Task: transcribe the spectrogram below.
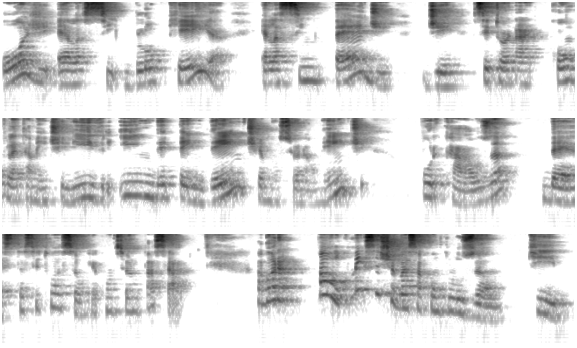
hoje ela se bloqueia, ela se impede de se tornar completamente livre e independente emocionalmente por causa desta situação que aconteceu no passado. Agora, Paulo, como é que você chegou a essa conclusão? Que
